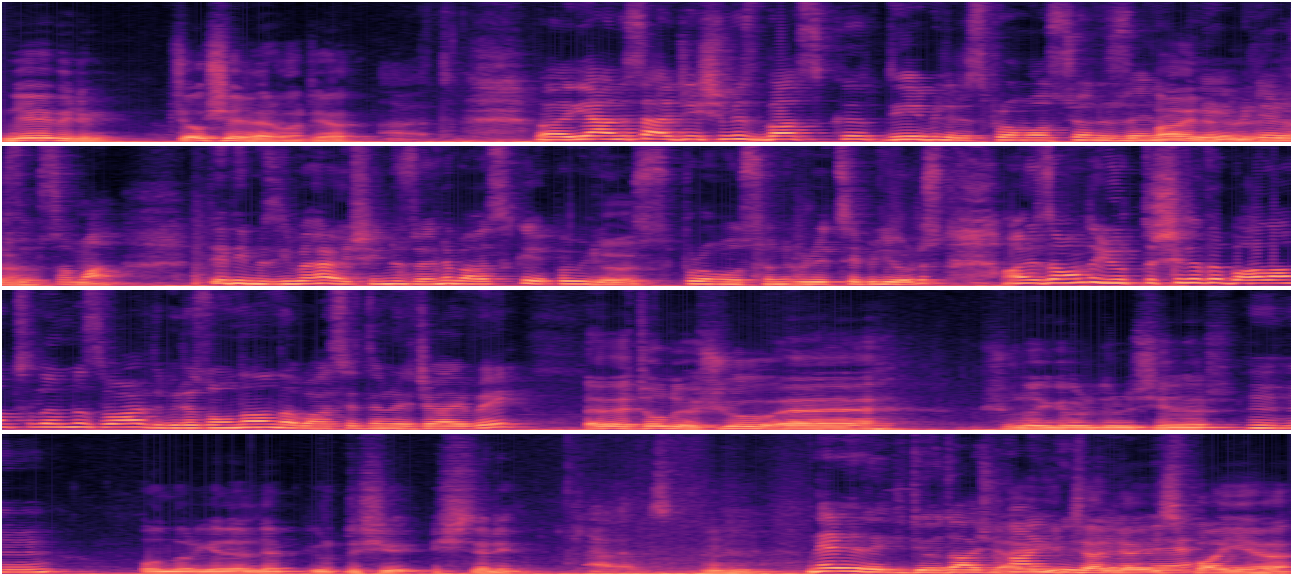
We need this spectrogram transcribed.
Ne bileyim. Çok şeyler var ya. Evet. Yani sadece işimiz baskı diyebiliriz, promosyon üzerine Aynen öyle, diyebiliriz ha. o zaman. Dediğimiz gibi her şeyin üzerine baskı yapabiliyoruz, promosyonu üretebiliyoruz. Aynı zamanda yurt dışıyla da bağlantılarımız vardı. Biraz ondan da bahsedin Recai Bey. Evet oluyor. Şu eee şurada gördüğünüz şeyler. Onlar genelde hep yurt dışı işleri. Evet. Nerelere gidiyor daha çok Yani hangi İtalya, ülkelere? İspanya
